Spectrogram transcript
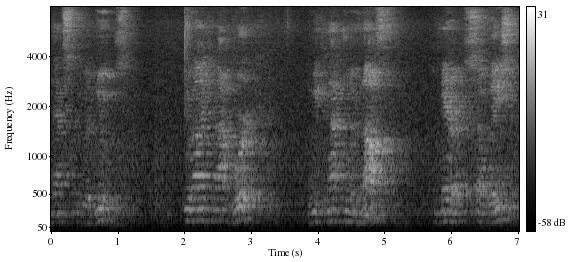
And that's the good news. You and I cannot work, and we cannot do enough to merit salvation.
